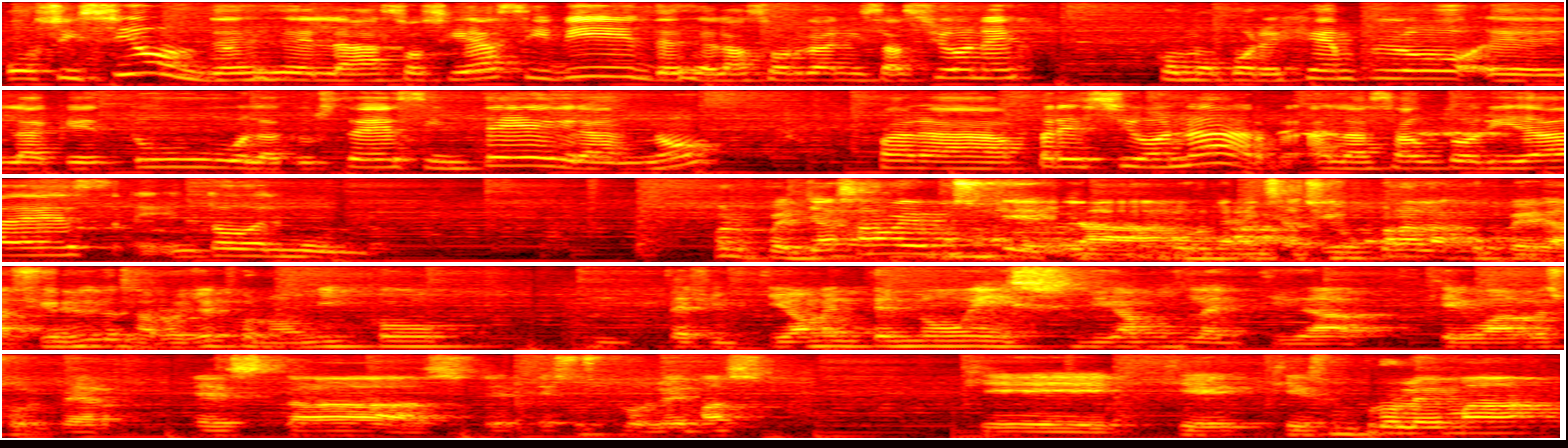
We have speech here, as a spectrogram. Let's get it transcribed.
posición desde la sociedad civil, desde las organizaciones, como por ejemplo eh, la que tú, la que ustedes integran, ¿no? Para presionar a las autoridades en todo el mundo? Bueno, pues ya sabemos que la Organización para la Cooperación y el Desarrollo Económico definitivamente no es, digamos, la entidad que va a resolver estas, esos problemas, que, que, es un problema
